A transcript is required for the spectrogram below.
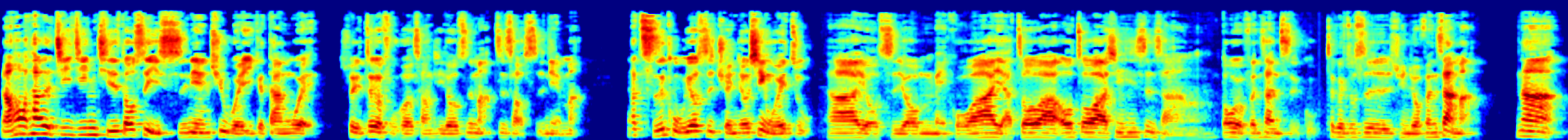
然后它的基金其实都是以十年去为一个单位，所以这个符合长期投资嘛，至少十年嘛。那持股又是全球性为主，它有持有美国啊、亚洲啊、欧洲啊、新兴市场都有分散持股，这个就是全球分散嘛。那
